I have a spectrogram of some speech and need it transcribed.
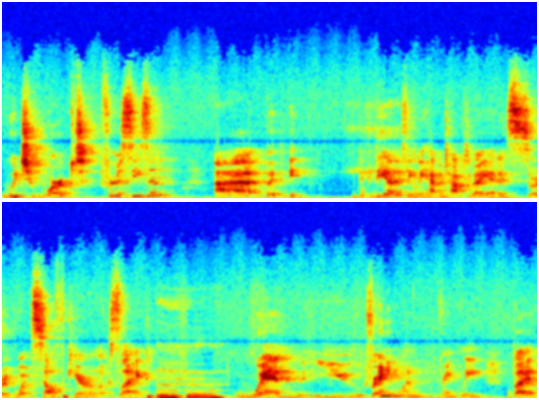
which worked for a season. Uh, but it, the other thing we haven't talked about yet is sort of what self care looks like when you, for anyone, frankly. But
